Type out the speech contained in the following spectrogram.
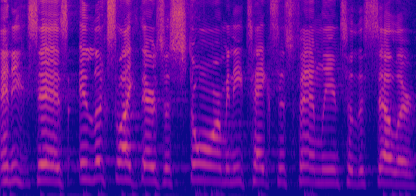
and he says, It looks like there's a storm. And he takes his family into the cellar.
